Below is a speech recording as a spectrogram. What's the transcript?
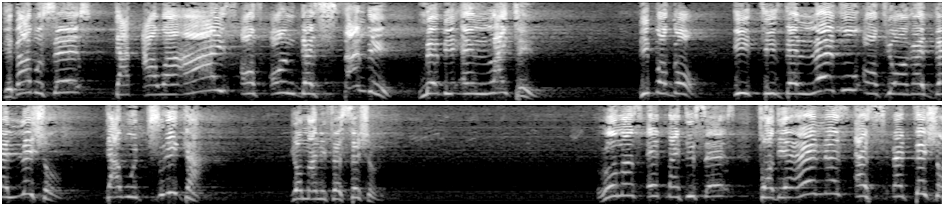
The Bible says that our eyes of understanding may be enlightened. People of God, it is the level of your revelation that will trigger your manifestation. Romans 8:19 says, For the earnest expectation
